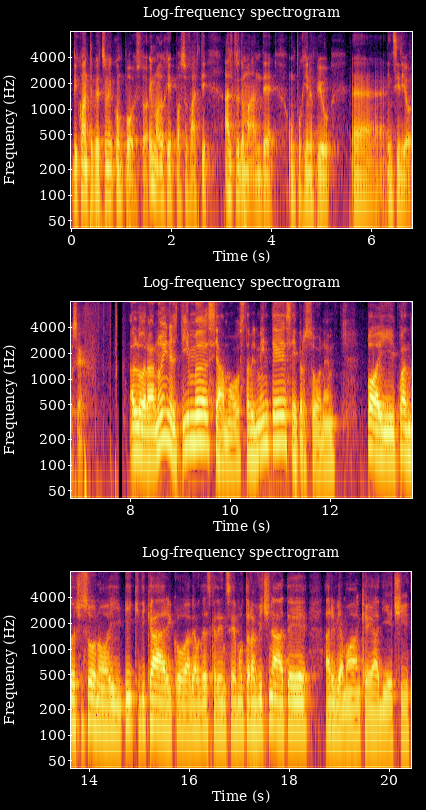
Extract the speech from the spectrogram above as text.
di quante persone è composto, in modo che posso farti altre domande un pochino più eh, insidiose. Allora, noi nel team siamo stabilmente sei persone. Poi quando ci sono i picchi di carico, abbiamo delle scadenze molto ravvicinate, arriviamo anche a 10.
